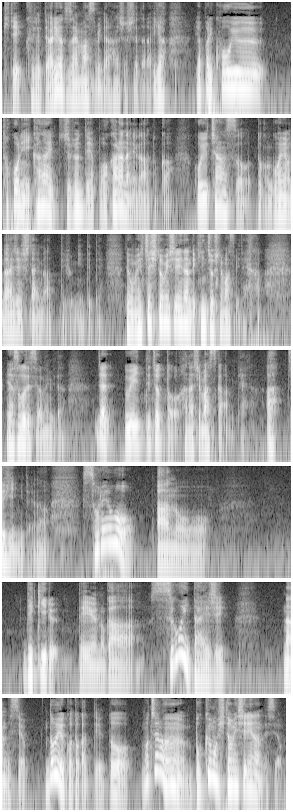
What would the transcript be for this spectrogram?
来てくれてありがとうございますみたいな話をしてたら、いや、やっぱりこういうとこに行かないと自分ってやっぱわからないなとか、こういうチャンスをとかご縁を大事にしたいなっていうふうに言ってて。でもめっちゃ人見知りなんで緊張してますみたいな。いや、そうですよねみたいな。じゃあ上行ってちょっと話しますかみたいな。あ、ぜひみたいな。それを、あの、できるっていうのがすごい大事なんですよ。どういうことかっていうと、もちろん僕も人見知りなんですよ。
